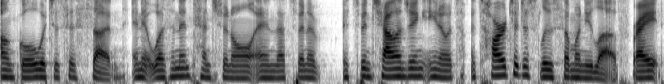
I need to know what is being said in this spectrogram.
uncle, which is his son, and it wasn't intentional. And that's been a it's been challenging. You know, it's it's hard to just lose someone you love, right?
